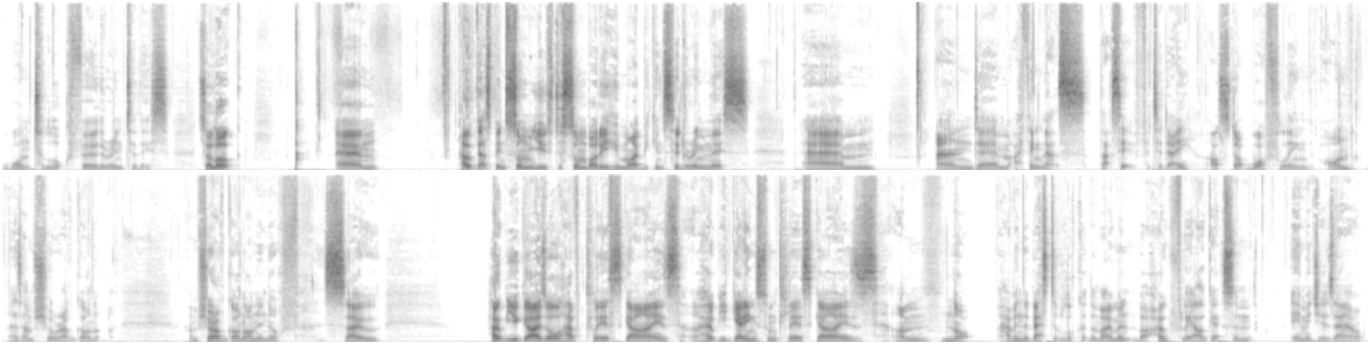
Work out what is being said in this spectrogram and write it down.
want to look further into this. So look, um, hope that's been some use to somebody who might be considering this. Um, and um, I think that's that's it for today. I'll stop waffling on, as I'm sure I've gone. I'm sure I've gone on enough. So, hope you guys all have clear skies. I hope you're getting some clear skies. I'm not having the best of luck at the moment, but hopefully I'll get some images out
